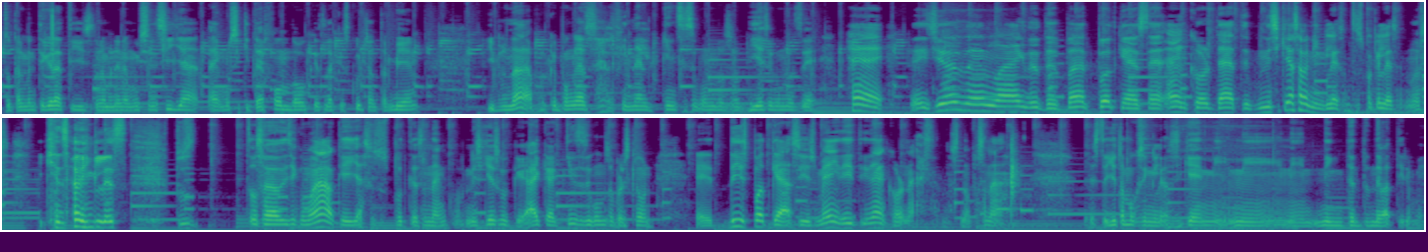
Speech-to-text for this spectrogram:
totalmente gratis, de una manera muy sencilla. Hay musiquita de fondo, que es la que escuchan también. Y pues nada, porque pongas al final 15 segundos o 10 segundos de Hey, you don't like the, bad podcast and anchor that. Ni siquiera saben inglés, entonces ¿para qué le hacen? ¿no? Y quién sabe inglés, pues, o sea, dice como, ah, ok, ya hace sus podcasts en Anchor. Ni siquiera es como que hay cada 15 segundos aparezca un eh, This podcast is made it in Anchor. Nah, no, pasa nada. Este, yo tampoco sé inglés, así que ni, ni, ni, ni intenten debatirme.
